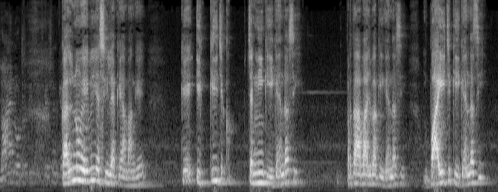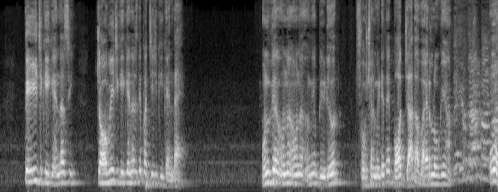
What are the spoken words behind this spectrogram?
ਲਾ ਐਂਡ ਆਰਡਰ ਦੀ ਸਿਚੁਏਸ਼ਨ ਕੱਲ ਨੂੰ ਇਹ ਵੀ ਅਸੀਂ ਲੈ ਕੇ ਆਵਾਂਗੇ ਕਿ 21 ਚ ਚੰਨੀ ਕੀ ਕਹਿੰਦਾ ਸੀ? ਪ੍ਰਤਾਪ ਬਾਜਵਾ ਕੀ ਕਹਿੰਦਾ ਸੀ? 22 ਚ ਕੀ ਕਹਿੰਦਾ ਸੀ? 23 ਚ ਕੀ ਕਹਿੰਦਾ ਸੀ? 24 ਚ ਕੀ ਕਹਿੰਦਾ ਸੀ ਤੇ 25 ਚ ਕੀ ਕਹਿੰਦਾ ਹੈ? ਉਹਨਾਂ ਦੇ ਉਹਨਾਂ ਦੀਆਂ ਵੀਡੀਓ ਸੋਸ਼ਲ ਮੀਡੀਆ ਤੇ ਬਹੁਤ ਜ਼ਿਆਦਾ ਵਾਇਰਲ ਹੋ ਗਈਆਂ। ਉਹ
